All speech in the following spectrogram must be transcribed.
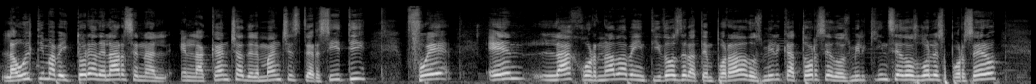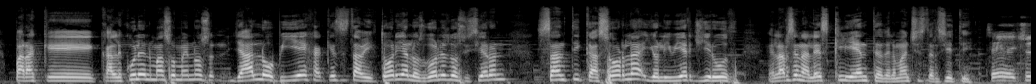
la última victoria del Arsenal en la cancha del Manchester City fue en la jornada 22 de la temporada 2014-2015, dos goles por cero para que calculen más o menos ya lo vieja que es esta victoria. Los goles los hicieron Santi Cazorla y Olivier Giroud. El Arsenal es cliente del Manchester City. Sí, de hecho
